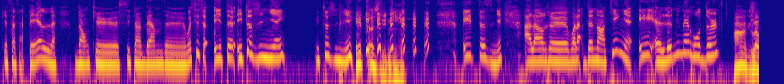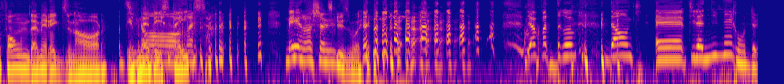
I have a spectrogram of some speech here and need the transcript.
que ça s'appelle. Donc, euh, c'est un band... euh, ouais, c'est ça, Éta- états-unien. États-unien. États-Unis. États-Unis. Alors, euh, voilà, The Knocking. Et euh, le numéro 2, Anglophone d'Amérique du Nord. Du Il venait des. States. Mais rocheuse. Excuse-moi. Il n'y a pas de trouble. Donc, euh, puis le numéro 2.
